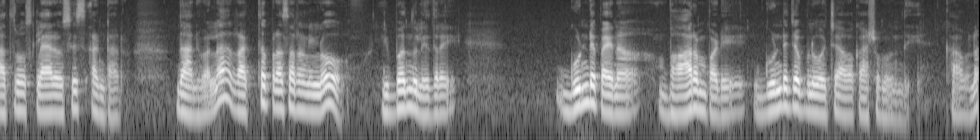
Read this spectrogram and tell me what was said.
ఆథ్రోస్క్లారోసిస్ అంటారు. దానివల్ల రక్త ప్రసరణలో ఇబ్బందులు ఎదురై గుండె పైన భారం పడి గుండె జబ్బులు వచ్చే అవకాశం ఉంది. కావున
